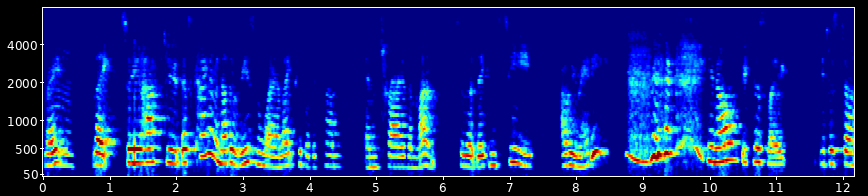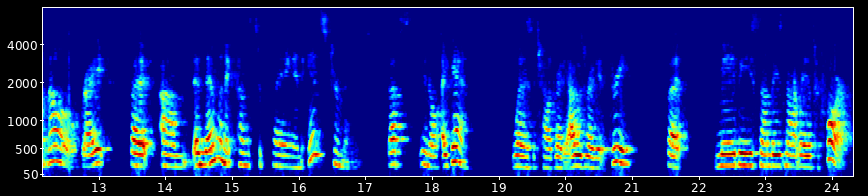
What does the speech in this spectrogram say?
right? Mm. Like, so you have to, that's kind of another reason why I like people to come and try the month so that they can see, are we ready? you know, because like, you just don't know, right? But, um, and then when it comes to playing an instrument, that's, you know, again, when is a child ready? I was ready at three, but maybe somebody's not ready to four.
